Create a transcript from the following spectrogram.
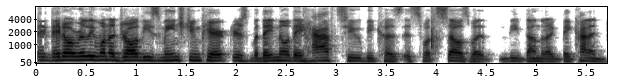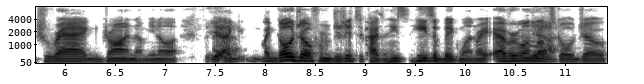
they don't really want to draw these mainstream characters, but they know they have to because it's what sells. But deep down, like they kind of drag drawing them, you know. Yeah. Like like Gojo from Jujutsu Kaisen, he's he's a big one, right? Everyone yeah. loves Gojo,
